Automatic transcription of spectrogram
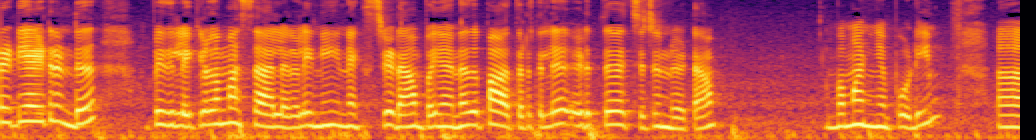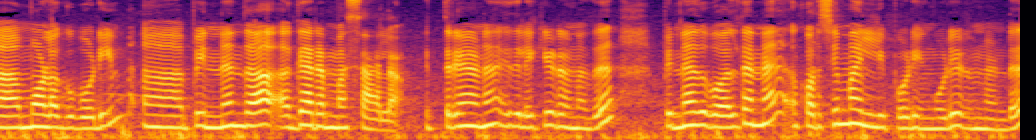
റെഡി ആയിട്ടുണ്ട്. അപ്പോൾ ഇതിലേക്കുള്ള മസാലകൾ ഇനി നെക്സ്റ്റ് ഇടാം. അപ്പോൾ ഞാനത് പാത്രത്തിൽ എടുത്ത് വെച്ചിട്ടുണ്ട് കേട്ടോ. അപ്പം മഞ്ഞപ്പൊടിയും മുളക് പൊടിയും പിന്നെന്താ ഗരം മസാല. ഇത്രയാണ് ഇതിലേക്ക് ഇടുന്നത് പിന്നെ അതുപോലെ തന്നെ കുറച്ച് മല്ലിപ്പൊടിയും കൂടി ഇടുന്നുണ്ട്.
